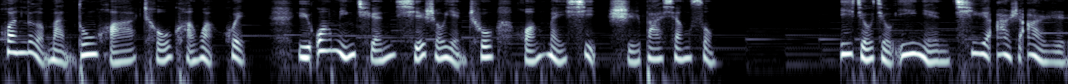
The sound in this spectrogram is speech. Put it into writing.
《欢乐满东华》筹款晚会，与汪明荃携手演出黄梅戏《十八相送》。一九九一年七月二十二日，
